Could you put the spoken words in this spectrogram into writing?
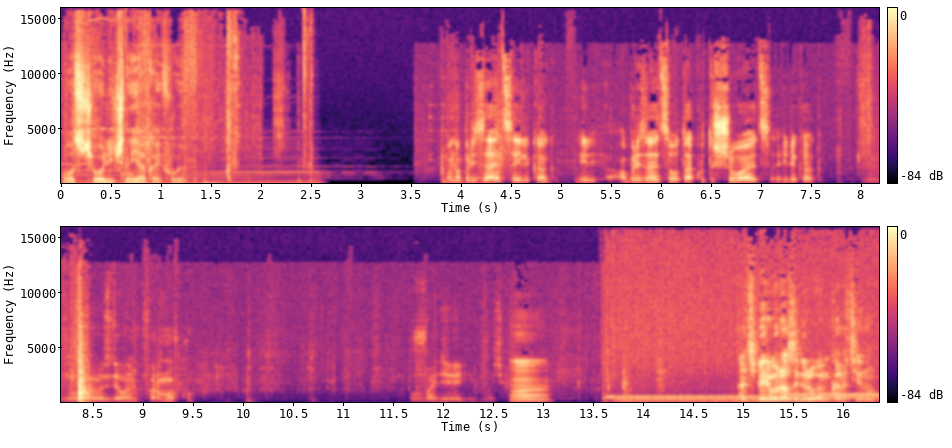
Вот с чего лично я кайфую. Он обрезается или как? Или обрезается вот так вот и сшивается, или как? Ну, мы его сделаем формовку в воде и в этих. А, а теперь мы разыгрываем картину.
